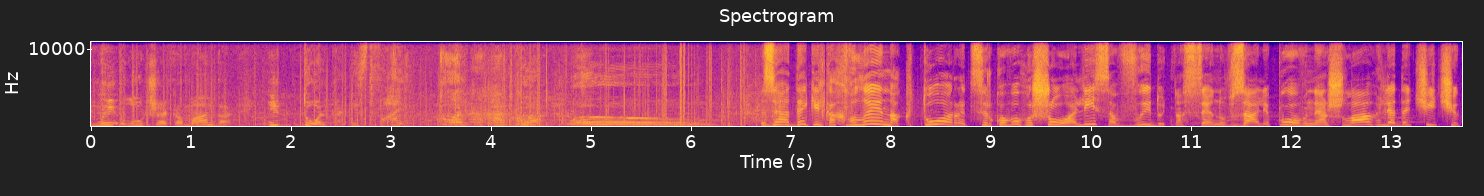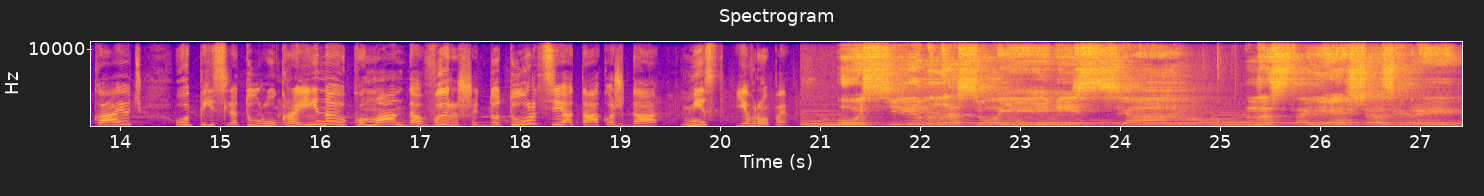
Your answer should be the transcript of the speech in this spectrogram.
Мы лучшая команда и только из файр, только хардкор. За декілька хвилин актори циркового шоу Аліса вийдуть на сцену в залі повний аншлаг. Глядачі чекають. Опісля туру Україною команда вирушить до Турції, а також до міст Європи. Усім на свої місця. Настає час гри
